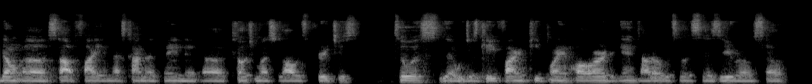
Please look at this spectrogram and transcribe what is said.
don't uh, stop fighting. That's kind of the thing that uh, Coach Musselman always preaches to us that we just keep fighting, keep playing hard. The game's not over until it says zero. So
